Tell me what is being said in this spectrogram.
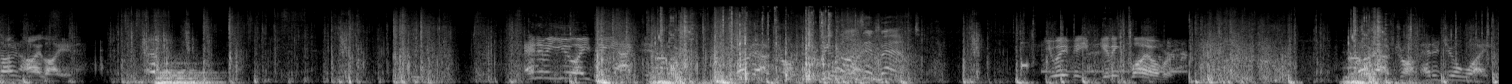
zone highlighted. Enemy UAV active. Loadout drop. Recon's inbound. UAV beginning flyover. Loadout drop headed your way.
